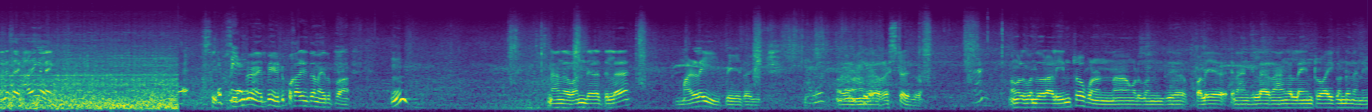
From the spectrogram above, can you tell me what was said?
என்ன சார் கதைங்களேன்? சிம்ரன் எப்பயும் இடுப்பு கதைக்கு தானே இருப்பான். ம்? நாங்கள் வந்த இடத்துல மழை பெய்யுது நாங்கள் ரெஸ்ட் எடுக்கிறோம். உங்களுக்கு வந்து ஒரு ஆள் இன்ட்ரோ பண்ணணும்னா உங்களுக்கு வந்து பழைய நாங்கள் எல்லாம் நாங்கள்லாம் இன்ட்ரோ ஆகி கொண்டு தானே.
